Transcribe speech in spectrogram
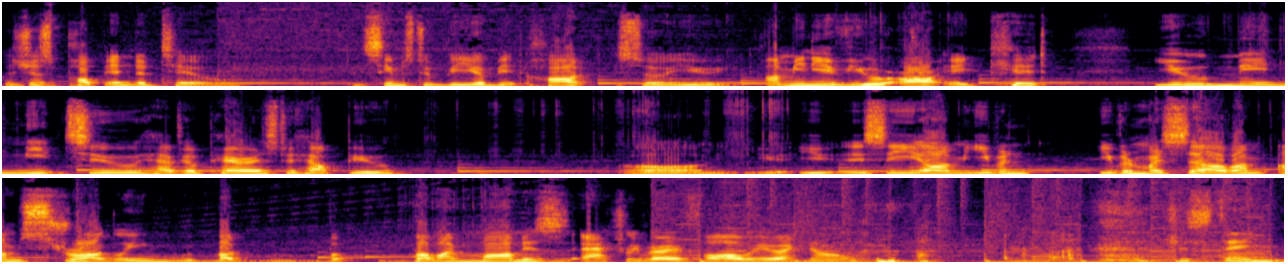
Let's just pop in the tail it seems to be a bit hot so you I mean if you are a kid you may need to have your parents to help you. Um, you, you, you see um, even even myself I'm, I'm struggling but, but but my mom is actually very far away right now. She's staying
